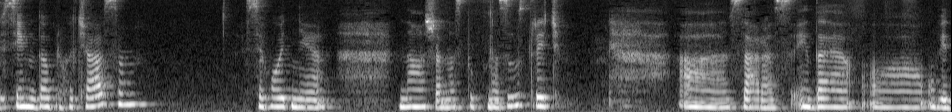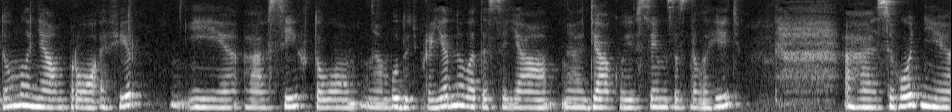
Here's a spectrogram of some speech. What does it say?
всім доброго часу. Сьогодні наша наступна зустріч. Зараз іде увідомлення про ефір, і всі, хто будуть приєднуватися, я дякую всім заздалегідь. Сьогодні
